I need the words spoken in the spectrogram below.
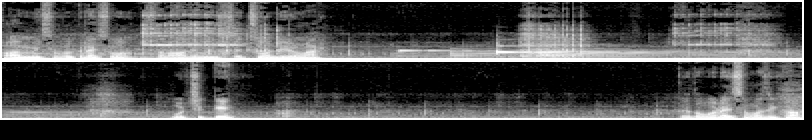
Rồi, mình sẽ vứt cái này xuống. Sau đó thì mình sẽ chuồn đi đường này. Một chiếc kim. Tiếp tục ở đây xem có gì không?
